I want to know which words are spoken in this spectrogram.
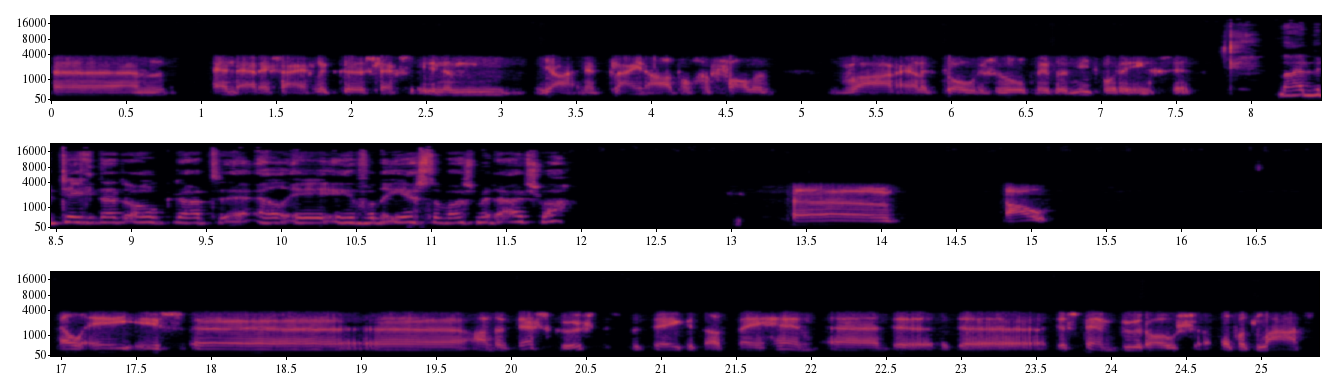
Ehm, en er is eigenlijk slechts in een, ja, in een klein aantal gevallen waar elektronische hulpmiddelen niet worden ingezet. Maar betekent dat ook dat eh, LE een van de eerste was met de uitslag? Nou, LE is uh, uh, aan de westkust. Dus dat betekent dat bij hen de, de, de stembureaus op het laatst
